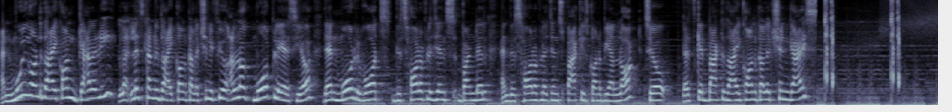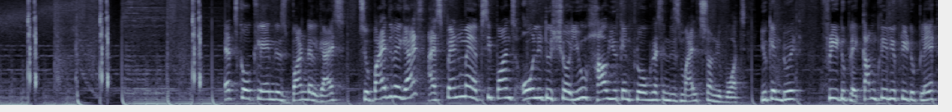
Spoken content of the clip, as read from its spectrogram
And moving on to the icon gallery, let's continue the icon collection. If you unlock more players here, then more rewards. This Hall of Legends bundle and this Hall of Legends pack is going to be unlocked. So let's get back to the icon collection, guys. Let's go claim this bundle guys. So by the way guys, I spend my FC points only to show you how you can progress in these milestone rewards. You can do it free to play completely free to play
